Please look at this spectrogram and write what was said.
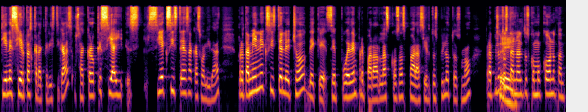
tiene ciertas características, o sea, creo que sí hay, sí existe esa casualidad, pero también existe el hecho de que se pueden preparar las cosas para ciertos pilotos, ¿no? Para pilotos tan altos como Kono, tan,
